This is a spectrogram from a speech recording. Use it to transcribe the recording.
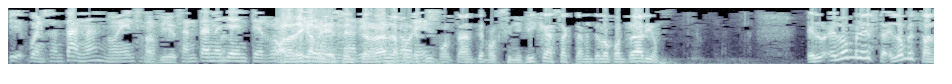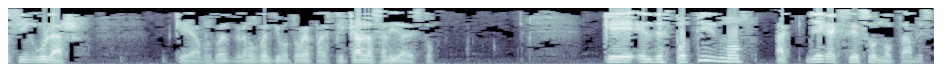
eh, bueno Santana, no él, sino. Santana ya enterró Ahora déjame desenterrarla porque es importante, porque significa exactamente lo contrario. El, hombre es, el hombre es tan singular que afortunadamente tenemos buen tiempo todavía para explicar la salida de esto, que el despotismo llega a excesos notables.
